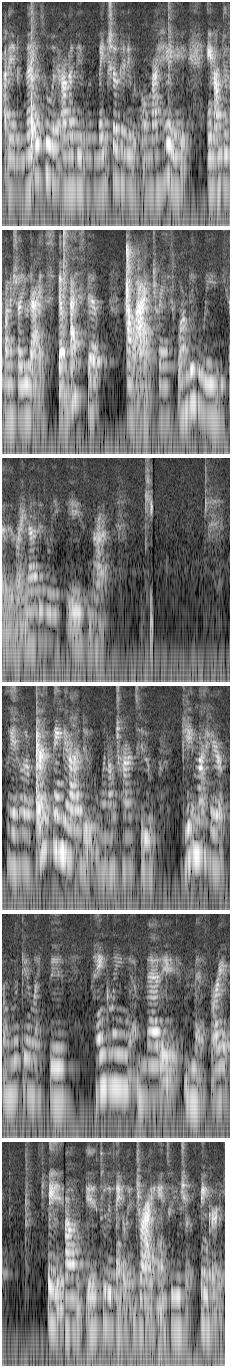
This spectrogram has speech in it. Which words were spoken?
I didn't do nothing to it. All I did was make sure that it was on my head. And I'm just going to show you guys step by step how I transformed this wig because right now this wig is not. Okay, so the first thing that I do when I'm trying to get my hair from looking like this tangling matted mess, right? Is, um, is to detangle it dry and to use your fingers.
